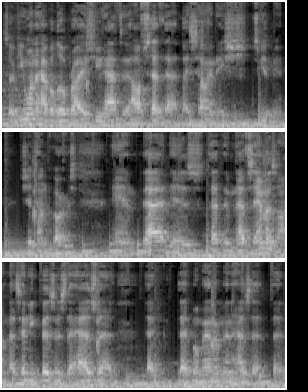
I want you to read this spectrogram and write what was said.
So if you want to have a low price, you have to offset that by selling a excuse me shit ton of cars, and that is that and that's Amazon. That's any business that has that that that momentum and has that that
